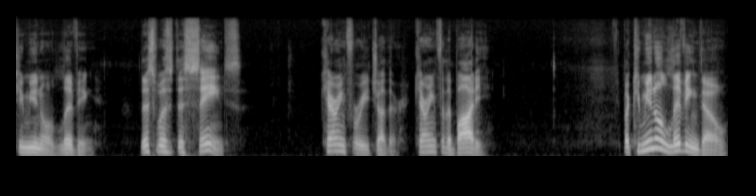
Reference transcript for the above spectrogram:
communal living. This was the saints caring for each other, caring for the body. But communal living, though,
